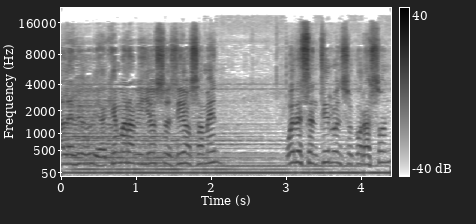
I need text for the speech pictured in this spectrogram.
Aleluya, qué maravilloso es Dios, amén. ¿Puede sentirlo en su corazón?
